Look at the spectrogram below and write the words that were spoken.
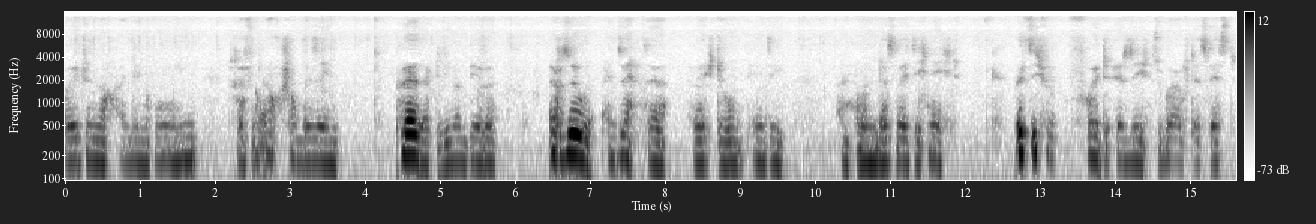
heute noch an den Ruinen treffen, auch schon gesehen. Pär, sagte die Vampire. Ach so, ein Sechser, Erleichterung, den sie anholen, das weiß ich nicht. Plötzlich freute er sich sogar auf das Fest.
